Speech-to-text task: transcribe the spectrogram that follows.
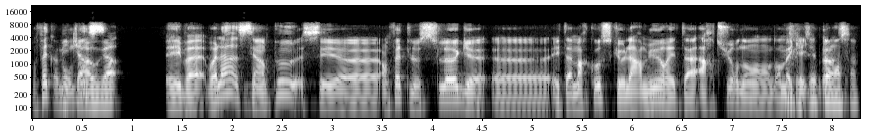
En fait, Comme pour moi, Ikaruga. Et bah voilà, c'est un peu, c'est euh, en fait le slug euh, est à Marcos que l'armure est à Arthur dans dans C'est Macaulay exactement ça.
